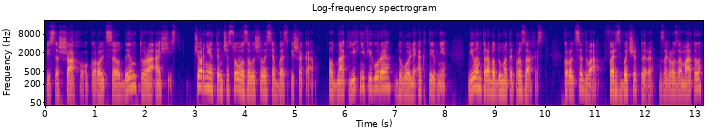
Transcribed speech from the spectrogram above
після шаху, король С1, тура А6. Чорні тимчасово залишилися без пішака, однак їхні фігури доволі активні. Білим треба думати про захист король С2, ферзь Б4, загроза мату,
